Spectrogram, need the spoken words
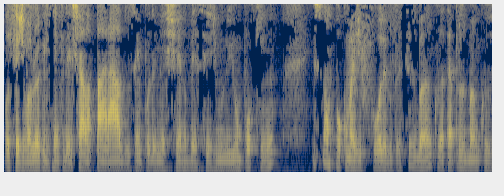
Ou seja, o valor que eles têm que deixar lá parado sem poder mexer no BC diminuiu um pouquinho. Isso dá um pouco mais de fôlego para esses bancos, até para os bancos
